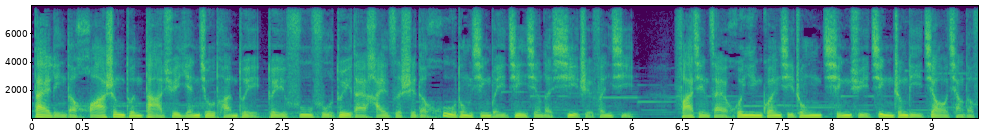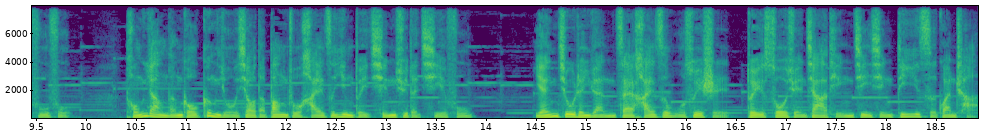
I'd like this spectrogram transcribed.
带领的华盛顿大学研究团队对夫妇对待孩子时的互动行为进行了细致分析，发现，在婚姻关系中情绪竞争力较强的夫妇，同样能够更有效地帮助孩子应对情绪的起伏。研究人员在孩子五岁时对所选家庭进行第一次观察，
